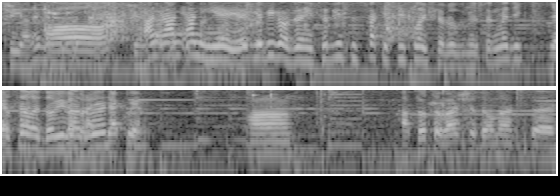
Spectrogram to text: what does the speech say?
Či ja teda, A, či, či ani, ani, ani nie, je, je vyvážený. Černice sú také kyslejšie, rozumieš? Ten medik to Jasné. celé dovyvažuje. Dobre, ďakujem. A A toto vaše domáce,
